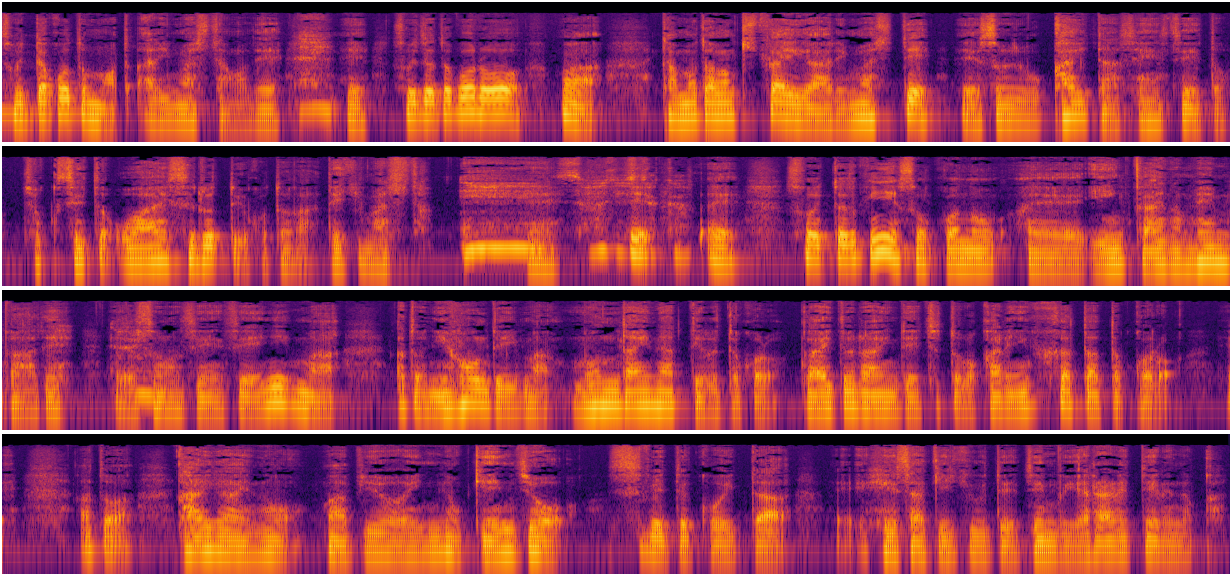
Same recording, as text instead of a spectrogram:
そういったこともありましたので、はい、えそういったところを、まあ、たまたま機会がありまして、えそれを書いた先生と直接お会いするということができました。えー、えそうでしたか。えそういった時に、そこの、え委員会のメンバーで、え、はい、その先生に、まあ、あと日本で今問題になっているところ、ガイドラインでちょっと分かりにくかったところ、えあとは海外の、まあ、病院の現状、すべてこういった、え閉鎖結局で全部やられているのか、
